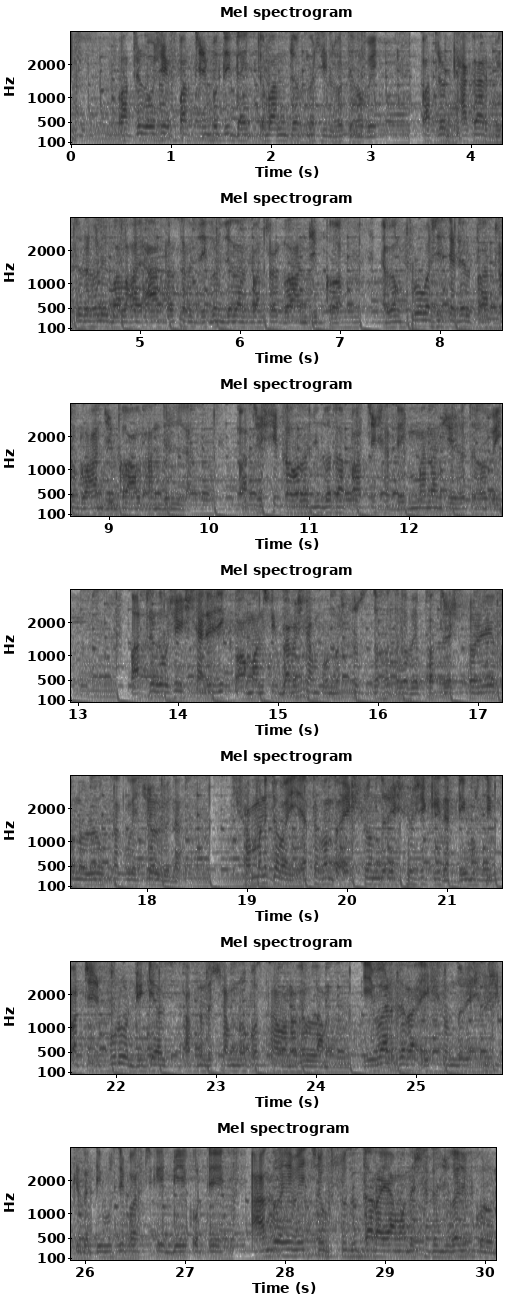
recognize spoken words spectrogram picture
পাত্রকে অবশ্যই পাত্রীর প্রতি দায়িত্ববান, যত্নশীল হতে হবে। পাত্র ঢাকার ভিতরে হলে ভালো হয়। আর তাছাড়া যে কোনো জেলার পাত্র গ্রহণযোগ্য এবং প্রবাসী সেটেল পাত্র গ্রহণযোগ্য, আলহামদুলিল্লাহ। পাত্রের শিক্ষাগত যোগ্যতা পাত্রের সাথে মানানসই হতে হবে। পাত্রকে অবশ্যই শারীরিক ও মানসিকভাবে সম্পূর্ণ সুস্থ হতে হবে। পাত্রের শরীরে কোনো রোগ থাকলে চলবে না। সম্মানিত ভাই, এতক্ষণ তো এই সুন্দরী সুশিক্ষিতা ডিভোর্সি পাত্রীর পুরো ডিটেলস আপনাদের সামনে উপস্থাপনা করলাম। এবার যারা এই সুন্দরী সুশিক্ষিতা ডিভোর্সি পাত্রীকে বিয়ে করতে আগ্রহী ইচ্ছুক শুধু তারাই আমাদের সাথে যোগাযোগ করুন।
